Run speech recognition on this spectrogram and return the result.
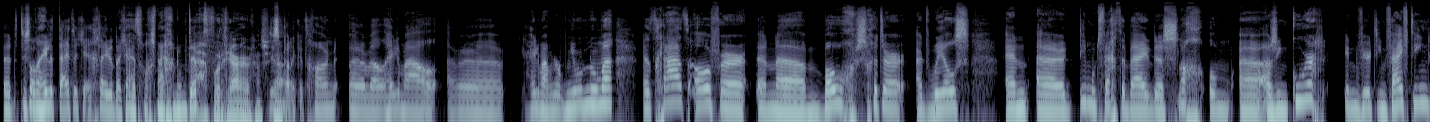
eh, het is al een hele tijd dat je geleden dat jij het volgens mij genoemd hebt. Ja, vorig jaar ergens. Dus ja. kan ik het gewoon eh, wel helemaal, eh, helemaal weer opnieuw noemen. Het gaat over een eh, boogschutter uit Wales. En die moet vechten bij de slag om Azincourt in 1415.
